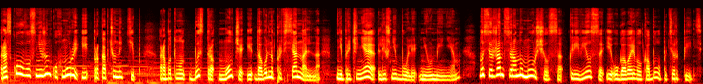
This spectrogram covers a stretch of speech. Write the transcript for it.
Расковывал снежинку хмурый и прокопченный тип. Работал он быстро, молча и довольно профессионально, не причиняя лишней боли неумением. Но сержант все равно морщился, кривился и уговаривал кобылу потерпеть.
